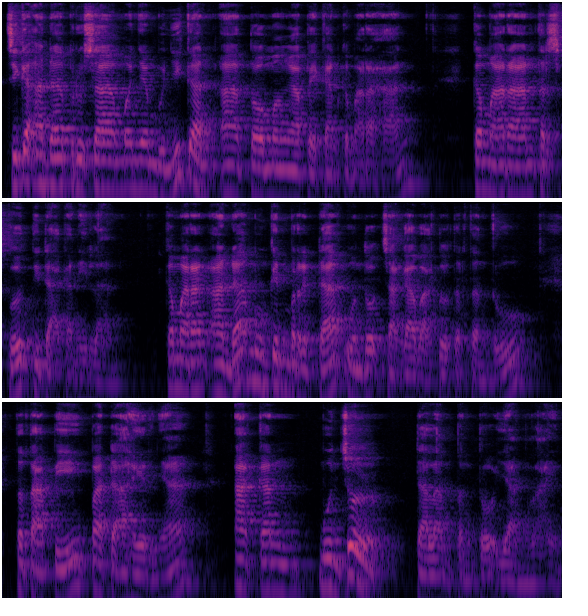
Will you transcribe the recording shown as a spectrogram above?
Jika Anda berusaha menyembunyikan atau mengabaikan kemarahan, kemarahan tersebut tidak akan hilang. Kemarahan Anda mungkin mereda untuk jangka waktu tertentu, tetapi pada akhirnya akan muncul dalam bentuk yang lain.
